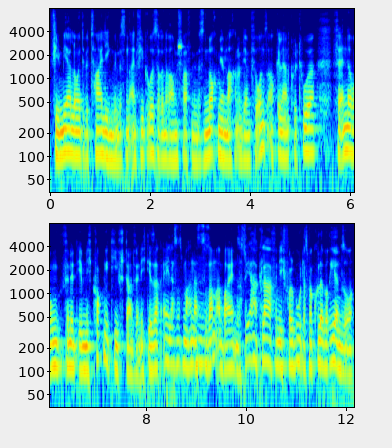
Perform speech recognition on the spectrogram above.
viel mehr Leute beteiligen, wir müssen einen viel größeren Raum schaffen, wir müssen noch mehr machen. Und wir haben für uns auch gelernt, Kulturveränderung findet eben nicht kognitiv statt. Wenn ich dir sage, ey, lass uns mal anders mhm. zusammenarbeiten, sagst du, ja klar, finde ich voll gut, lass mal kollaborieren so.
